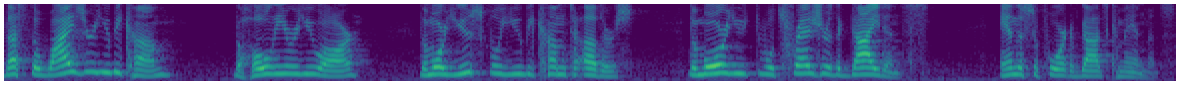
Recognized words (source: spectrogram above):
Thus, the wiser you become, the holier you are, the more useful you become to others, the more you will treasure the guidance and the support of God's commandments.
